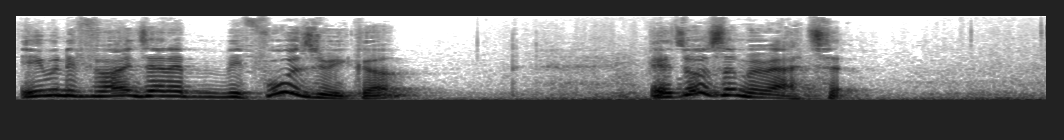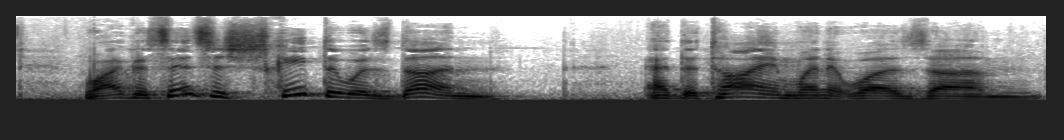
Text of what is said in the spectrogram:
Even if he finds out before Zrika, it's also Meratza. Why? Because since the Shechita was done at the time when it was, um,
